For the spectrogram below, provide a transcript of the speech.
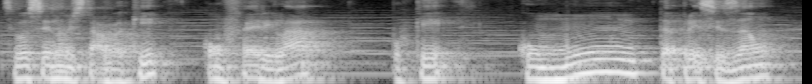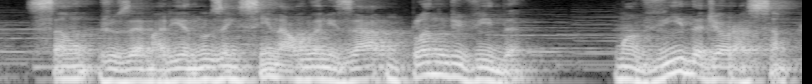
Se você não estava aqui, confere lá, porque com muita precisão São José Maria nos ensina a organizar um plano de vida, uma vida de oração.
